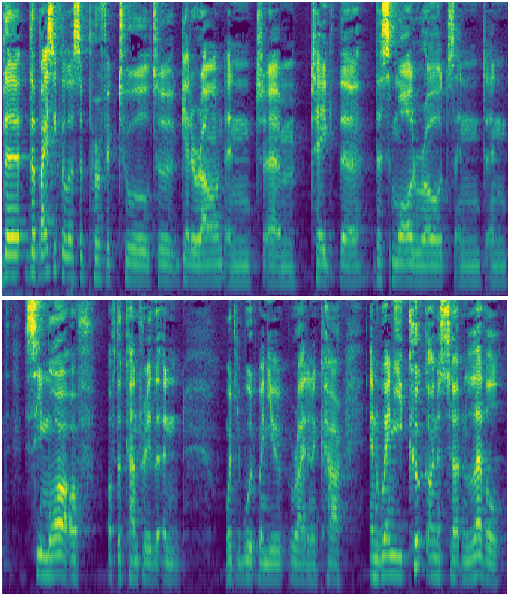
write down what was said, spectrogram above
the the bicycle is a perfect tool to get around and um, take the the small roads and and see more of of the country than what you would when you ride in a car. And when you cook on a certain level,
